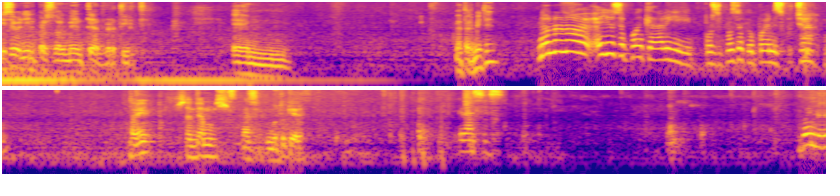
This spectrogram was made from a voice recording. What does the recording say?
Quise venir personalmente a advertirte. Em, ¿Me permiten? No, no, no, ellos se pueden quedar y por supuesto que pueden escuchar. Está bien, sentémonos. Así como tú quieras. Gracias. Bueno,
